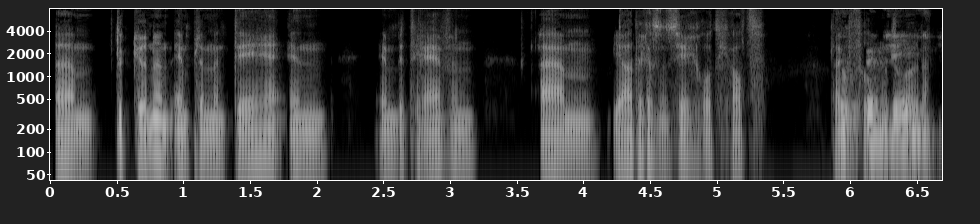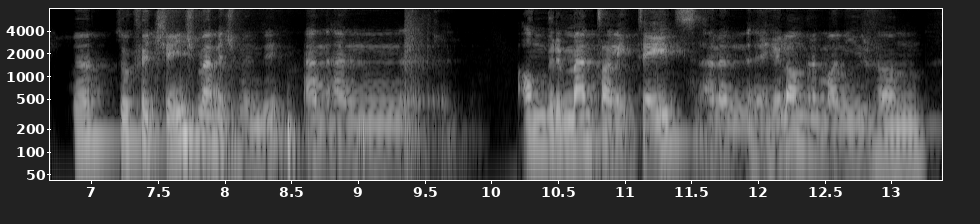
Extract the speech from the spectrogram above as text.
um, te kunnen implementeren in, in bedrijven. Um, ja, er is een zeer groot gat dat moet worden. Ja, het is ook veel change management. Hè? En, en andere mentaliteit en een, een, heel andere manier van,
